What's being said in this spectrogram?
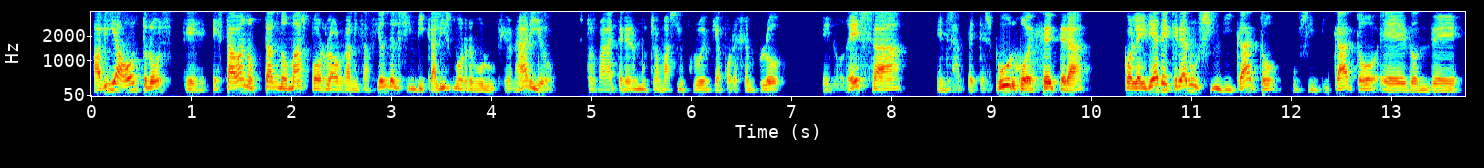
Había otros que estaban optando más por la organización del sindicalismo revolucionario. Estos van a tener mucha más influencia, por ejemplo, en Odessa, en San Petersburgo, etcétera, con la idea de crear un sindicato, un sindicato eh, donde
